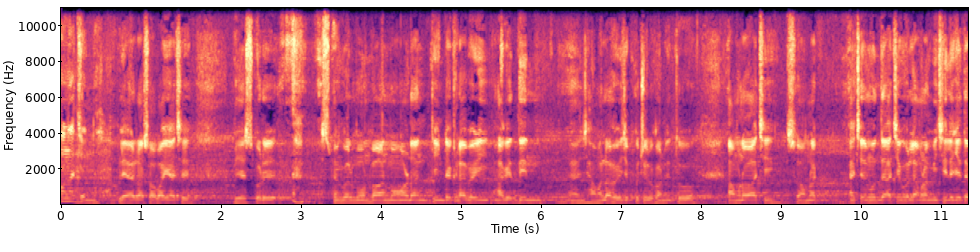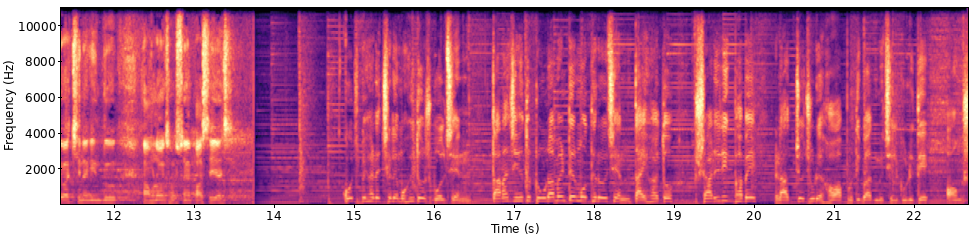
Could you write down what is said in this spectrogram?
ওনার জন্য। প্লেয়াররা সবাই আছে বিশেষ করে ইস্ট বেঙ্গল মোহনবাগান মোহামেডান তিনটে ক্লাবেরই আগের দিন ঝামেলা হয়েছে প্রচুর ওখানে তো আমরাও আছি। সো আমরা ম্যাচের মধ্যে আছি বলে আমরা মিছিলে যেতে পারছি না কিন্তু আমরাও সবসময় পাশেই আছি। কোচবিহারের ছেলে মহিতোষ বলছেন তারা যেহেতু টুর্নামেন্টের মধ্যে রয়েছেন তাই হয়তো শারীরিকভাবে রাজ্য জুড়ে হওয়া প্রতিবাদ মিছিলগুলিতে অংশ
